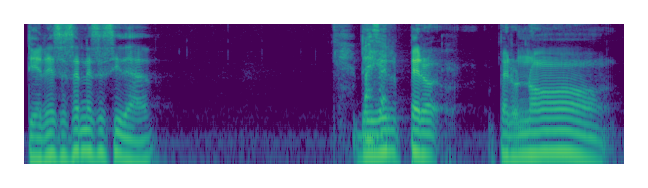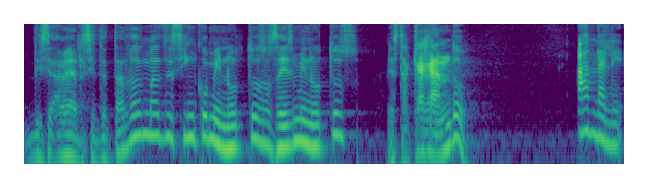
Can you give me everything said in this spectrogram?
tienes esa necesidad de Vas a- ir, pero, pero no... Dice, a ver, si te tardas más de cinco minutos o seis minutos, está cagando. Ándale.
